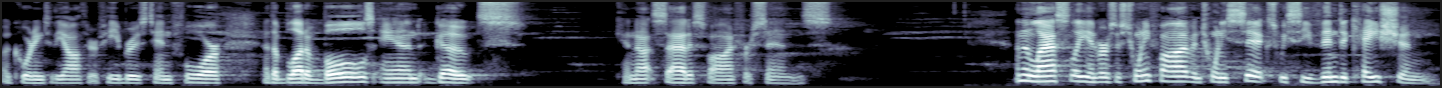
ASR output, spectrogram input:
according to the author of Hebrews 10:4, that the blood of bulls and goats cannot satisfy for sins. And then lastly, in verses 25 and 26, we see vindication.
